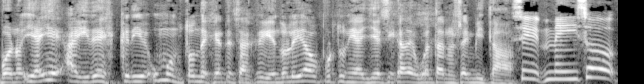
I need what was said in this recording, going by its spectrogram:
Bueno, y ahí, ahí describe, un montón de gente está escribiendo. Le da oportunidad a Jessica de vuelta a nuestra invitada. Sí, me hizo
